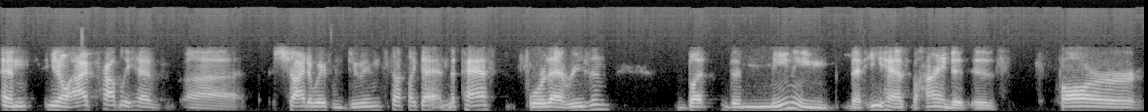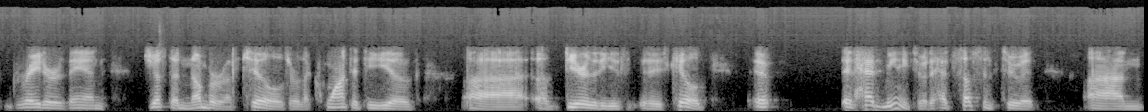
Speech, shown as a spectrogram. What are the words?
And, you know, I probably have, uh, shied away from doing stuff like that in the past for that reason but the meaning that he has behind it is far greater than just a number of kills or the quantity of uh, of deer that he's that he's killed. It it had meaning to it. It had substance to it. Um,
